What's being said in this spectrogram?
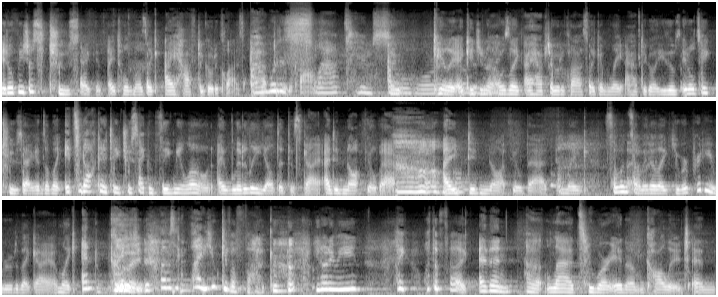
it'll be just two seconds. I told him, I was like, I have to go to class. I I would have slapped him so I'm- hard. Kaylee, I kid you not. I was like, I have to go to class. Like, I'm late. I have to go. He goes, it'll take two seconds. I'm like, it's not going to take two seconds. Leave me alone. I literally yelled at this guy. I did not feel bad. I did not feel bad. And like, someone saw me. They're like, you were pretty rude to that guy. I'm like, and good. I was like, why do you give a fuck? You know what I mean? Like, what the fuck? And then uh, lads who are in um, college and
